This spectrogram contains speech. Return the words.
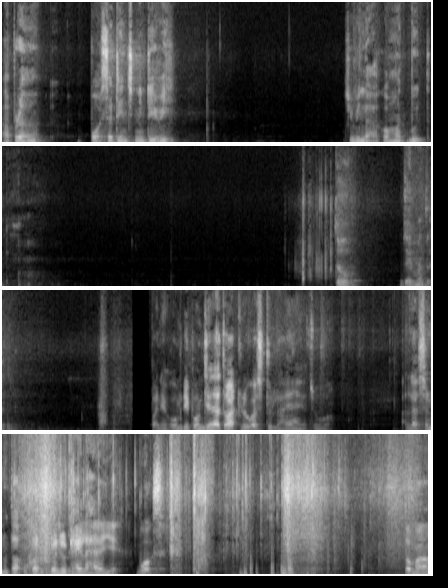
આપણે પોસઠ ઇંચની ટીવી જેવી mặt મજબૂત તો જય માતાજી. પણ હોમ ડીપોમ જતા તો આટલું વસ્તુ લાયા જુઓ. આ લસણનું તો આખું કટ્ટું જ ઉઠાઈ લાયા બોક્સ તો આમાં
